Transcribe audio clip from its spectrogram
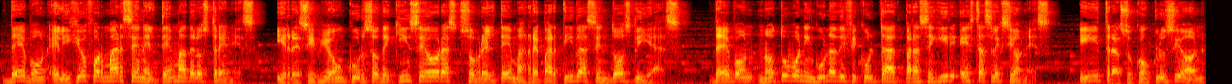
Devon eligió formarse en el tema de los trenes y recibió un curso de 15 horas sobre el tema repartidas en dos días. Devon no tuvo ninguna dificultad para seguir estas lecciones y, tras su conclusión,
